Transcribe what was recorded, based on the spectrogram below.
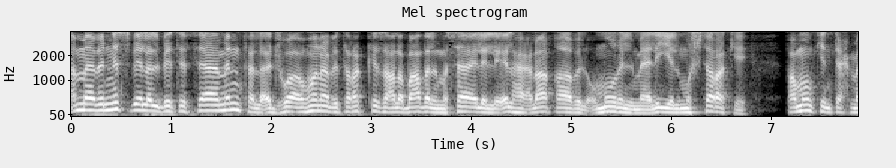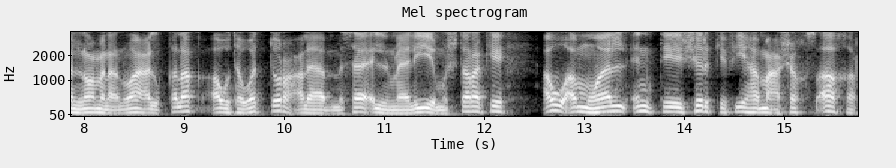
أما بالنسبة للبيت الثامن فالأجواء هنا بتركز على بعض المسائل اللي إلها علاقة بالأمور المالية المشتركة. فممكن تحمل نوع من أنواع القلق أو توتر على مسائل مالية مشتركة أو أموال أنت شركة فيها مع شخص آخر.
